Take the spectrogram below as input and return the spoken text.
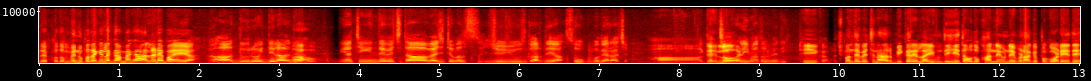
ਦੇਖੋ ਤਾਂ ਮੈਨੂੰ ਪਤਾ ਕੀ ਲੱਗਾ? ਮੈਂ ਕਿਹਾ ਆਲਣੇ ਪਏ ਆ। ਆ ਦੂਰੋਂ ਇੱਦੇ ਲੱਗਦੇ ਆ। ਆਹੋ। ਦੀਆਂ ਚੀਨ ਦੇ ਵਿੱਚ ਤਾਂ ਵੈਜੀਟੇਬਲਸ ਯੂਜ਼ ਕਰਦੇ ਆ ਸੂਪ ਵਗੈਰਾ ਚ। ਹਾਂ ਦੇਖ ਲਓ। ਫਲੀ ਮਤਲਬ ਇਹਦੀ। ਠੀਕ ਆ। ਬਚਪਨ ਦੇ ਵਿੱਚ ਨਾ ਅਰਬੀ ਘਰੇ ਲਾਈ ਹੁੰਦੀ ਸੀ ਤਾਂ ਉਦੋਂ ਖਾਣੇ ਉਹਨੇ ਬਣਾ ਕੇ ਪਕੌੜੇ ਦੇ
